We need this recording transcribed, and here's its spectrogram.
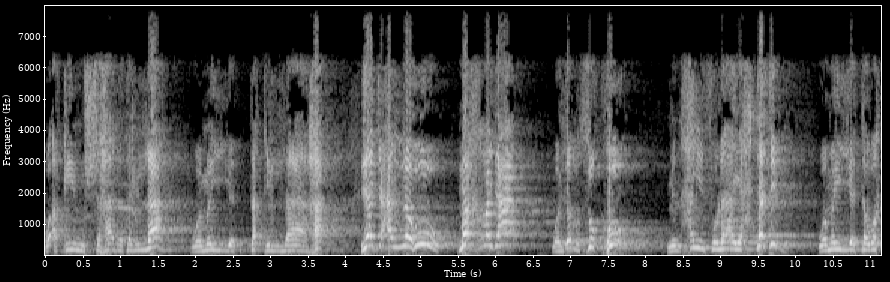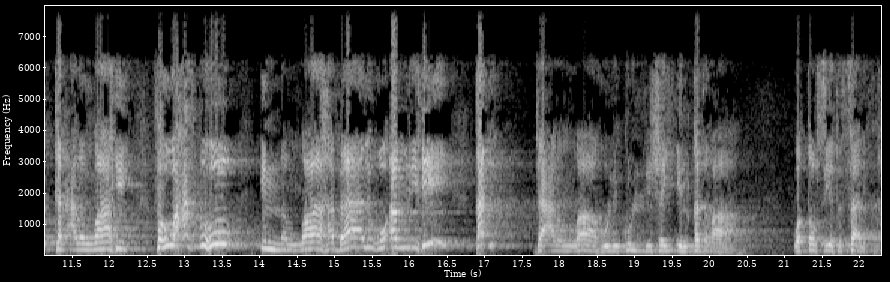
وأقيموا الشهادة لله ومن يتق الله يجعل له مخرجا ويرزقه من حيث لا يحتسب. ومن يتوكل على الله فهو حسبه. إن الله بالغ أمره. قد جعل الله لكل شيء قدرا. والتوصية الثالثة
